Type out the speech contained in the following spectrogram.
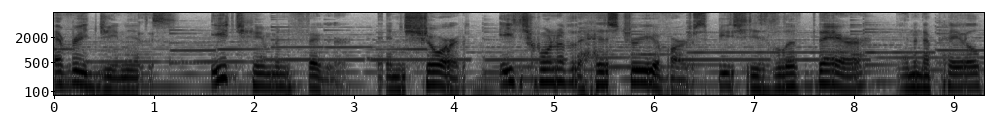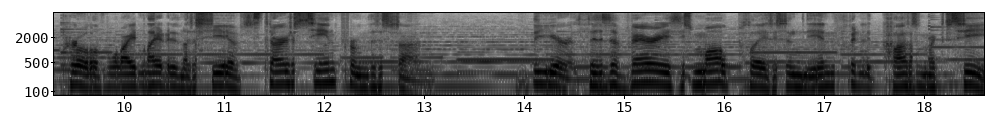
every genius, each human figure. In short, each one of the history of our species lived there, in a pale pearl of white light in a sea of stars seen from the sun. The Earth is a very small place in the infinite cosmic sea.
